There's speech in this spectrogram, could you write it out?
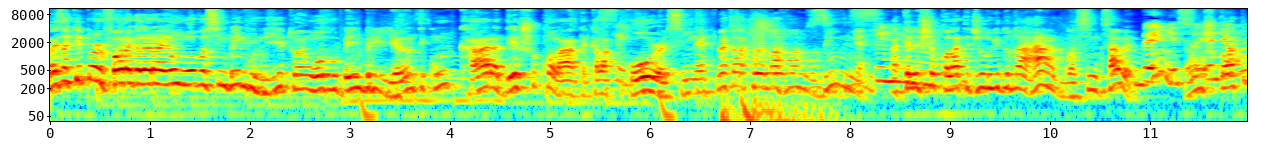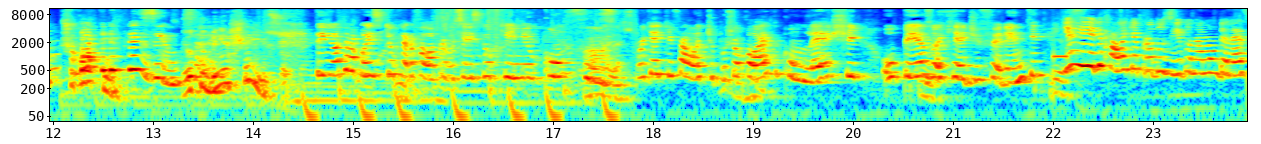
Mas aqui por fora, galera, é um ovo assim bem bonito, é um ovo bem brilhante, com cara de chocolate, aquela Sim. cor assim, né? Não é aquela cor marronzinha, Sim. aquele chocolate diluído na água, assim, sabe? Bem isso, É um ele chocolate- é um chocolate de presente. Eu também achei isso. Tem outra coisa que eu quero falar pra vocês que eu fiquei meio confusa. Ah, isso. Porque aqui fala, tipo, chocolate com leite, o peso aqui é diferente. E aí ele fala que é produzido na Mondelez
